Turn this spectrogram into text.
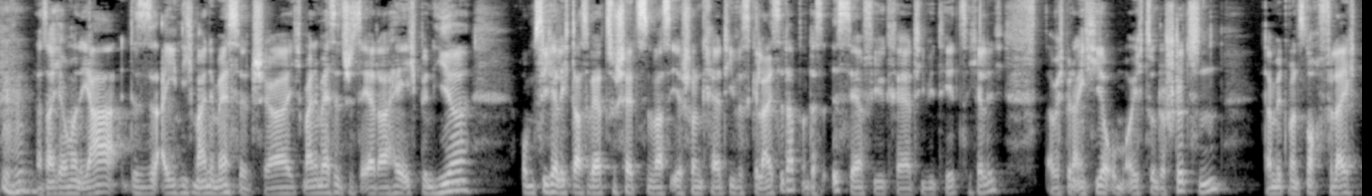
Mhm. Dann sage ich auch immer, ja, das ist eigentlich nicht meine Message. Ja, ich meine Message ist eher da, hey, ich bin hier, um sicherlich das wertzuschätzen, was ihr schon Kreatives geleistet habt. Und das ist sehr viel Kreativität sicherlich. Aber ich bin eigentlich hier, um euch zu unterstützen, damit man es noch vielleicht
